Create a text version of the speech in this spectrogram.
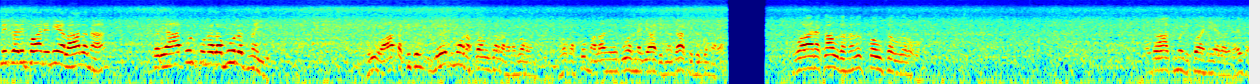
कोणी जरी पाणी न्यायला आलं ना तरी आपण कुणाला बोलत नाही हो आता किती लयच मोठा पाऊस झाला ना बाबा. हो बघा तुम्हाला मी बोलण्याच्या आधी ना दाखवतो तुम्हाला. वारा कावधानातच पाऊस चालू झाला बघा. आतमध्ये पाणी यायला आहे का?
